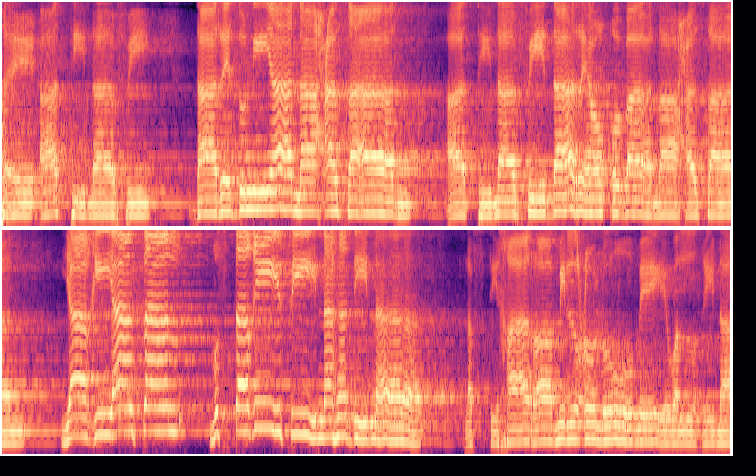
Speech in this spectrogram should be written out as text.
है आती नफी दार दुनिया ना हसन आती नफी दार उकबा ना हसन या गियासल मुस्तगीसी नहदीना लफ्तिखार मिल में वलगिना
